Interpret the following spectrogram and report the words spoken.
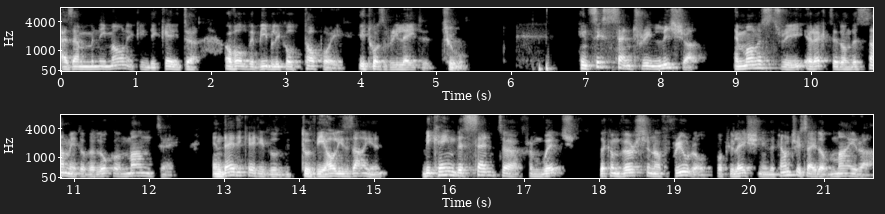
as a mnemonic indicator of all the biblical topoi it was related to. In 6th century Lycia, a monastery erected on the summit of a local mountain and dedicated to, the Holy Zion, became the center from which the conversion of rural population in the countryside of Myra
